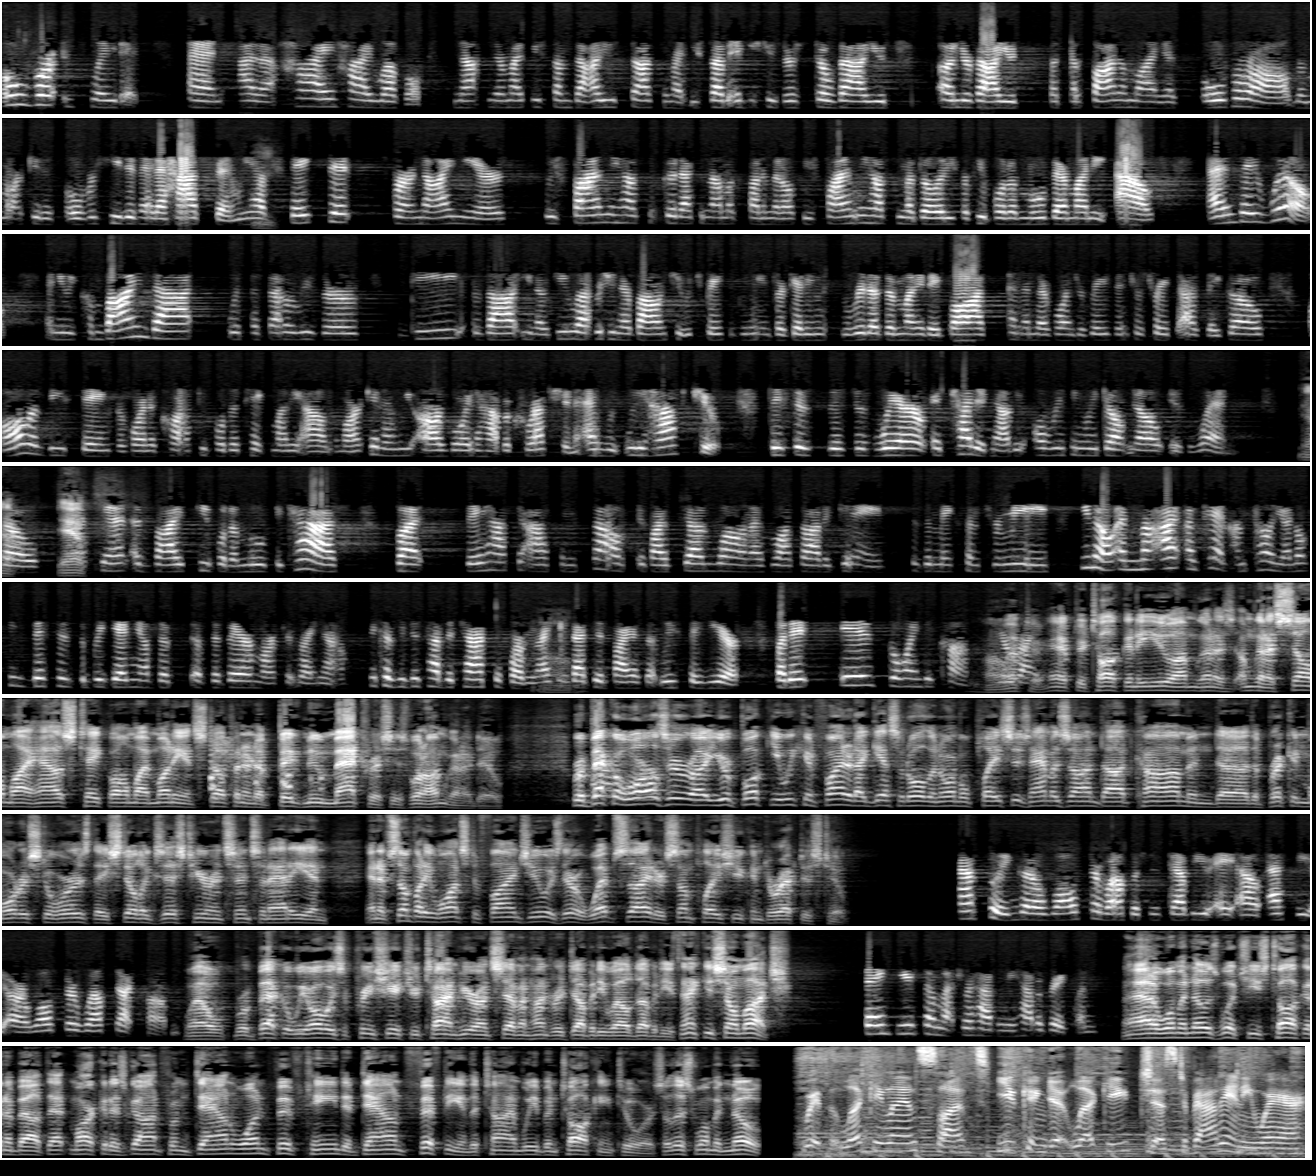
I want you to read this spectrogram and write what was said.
overinflated and at a high, high level. Not, there might be some value stocks, there might be some industries that are still valued, undervalued, but the bottom line is overall the market is overheated and it has been. We have mm. faked it for nine years. We finally have some good economic fundamentals. We finally have some ability for people to move their money out. and they will. And you combine that with the Federal Reserve de you know deleveraging their balance sheet, which basically means they're getting rid of the money they bought, and then they're going to raise interest rates as they go. All of these things are going to cause people to take money out of the market, and we are going to have a correction, and we have to. This is this is where it's headed now. The only thing we don't know is when. Yeah. So Yeah. I can't advise people to move to cash, but they have to ask themselves if I've done well and I've locked out a gain, does it make sense for me? You know, and I, again, I'm telling you, I don't think this is the beginning of the of the bear market right now because we just had the tax reform, and I think that did buy us at least a year. But it is going to come. Oh, You're after, right. after talking to you, I'm gonna I'm gonna sell my house, take all my money, and stuff it in a big new mattress. Is what I'm gonna do. Rebecca Walser, uh, your book, you, we can find it, I guess, at all the normal places, Amazon.com and uh, the brick and mortar stores. They still exist here in Cincinnati. And, and if somebody wants to find you, is there a website or someplace you can direct us to? Absolutely. You can go to Walser Wealth, which is W A L S E R, WalserWealth.com. Well, Rebecca, we always appreciate your time here on 700 WLW. Thank you so much. Thank you so much for having me. Have a great one. That a woman knows what she's talking about. That market has gone from down 115 to down 50 in the time we've been talking to her. So this woman knows. With the Lucky Land slots, you can get lucky just about anywhere.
